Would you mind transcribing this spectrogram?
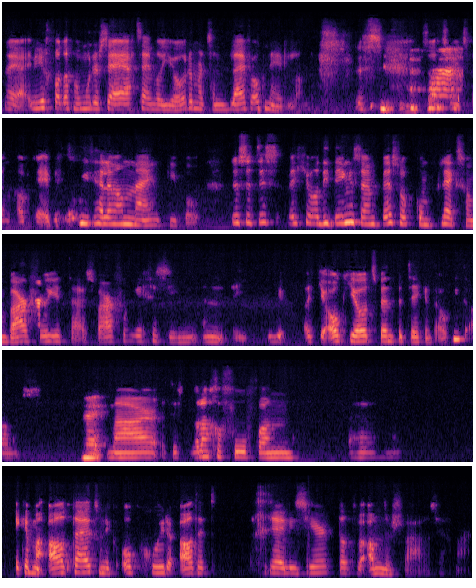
nou ja, in ieder geval dat mijn moeder zei, het zijn wel Joden, maar het zijn, blijven ook Nederlanders. Dus was van, oké, okay, dit is ook niet helemaal mijn people. Dus het is, weet je wel, die dingen zijn best wel complex. Van waar voel je thuis, waar voel je gezien. En je, dat je ook Joods bent, betekent ook niet alles. Nee. Maar het is wel een gevoel van, uh, ik heb me altijd, toen ik opgroeide, altijd gerealiseerd dat we anders waren, zeg maar.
